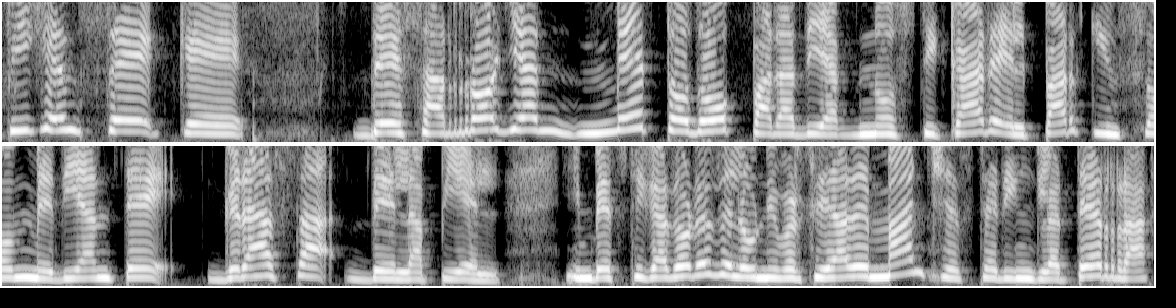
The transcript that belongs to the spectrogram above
fíjense que desarrollan método para diagnosticar el Parkinson mediante grasa de la piel. Investigadores de la Universidad de Manchester, Inglaterra,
